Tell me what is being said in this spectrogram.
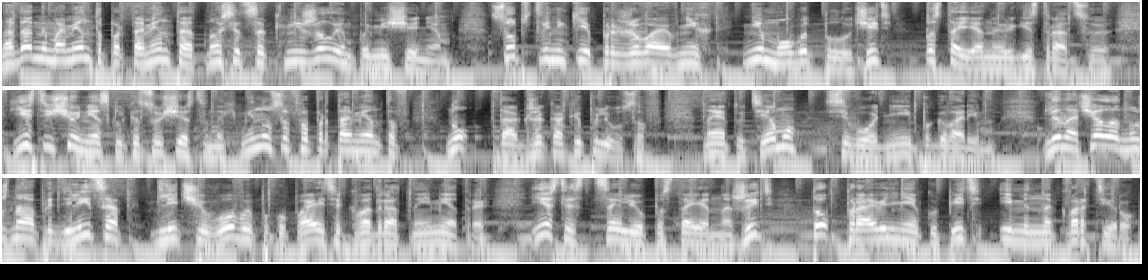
На данный момент апартаменты относятся к нежилым помещениям. Собственники, проживая в них, не могут получить постоянную регистрацию. Есть еще несколько существенных минусов апартаментов, ну, так же, как и плюсов. На эту тему сегодня и поговорим. Для начала нужно определиться, для чего вы покупаете квадратные метры. Если с целью постоянно жить, то правильнее купить именно квартиру,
